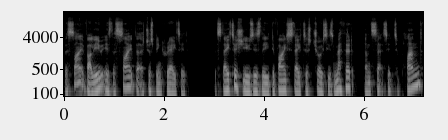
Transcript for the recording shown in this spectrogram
The site value is the site that has just been created. The status uses the device status choices method and sets it to planned.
